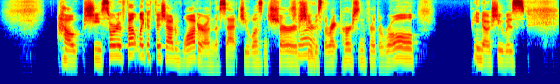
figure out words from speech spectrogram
how she sort of felt like a fish out of water on the set. She wasn't sure, she was the right person for the role. You know, she was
